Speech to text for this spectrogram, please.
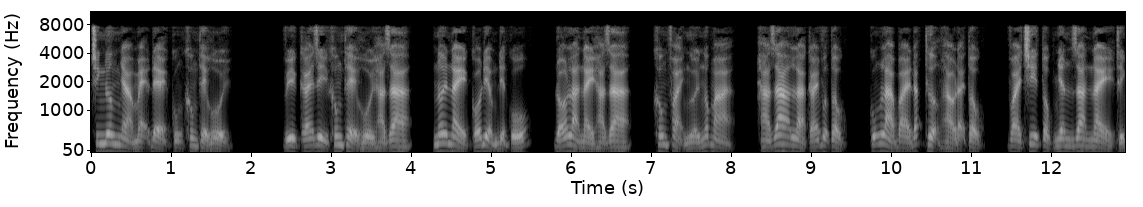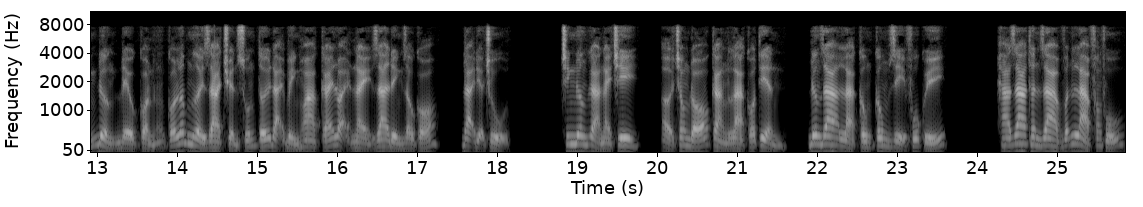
Trinh nương nhà mẹ đẻ cũng không thể hồi. Vì cái gì không thể hồi hà ra, nơi này có điểm điển cố, đó là này hà ra, không phải người ngốc mà, hà ra là cái vượng tộc, cũng là bài đắc thượng hào đại tộc, vài chi tộc nhân gian này thính đường đều còn có lớp người già chuyển xuống tới đại bình hoa cái loại này gia đình giàu có, đại địa chủ. Trinh nương gả này chi, ở trong đó càng là có tiền, đương ra là công công gì phú quý. Hà gia thân gia vẫn là phong phú,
